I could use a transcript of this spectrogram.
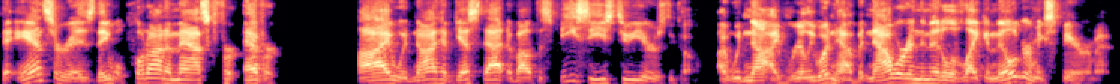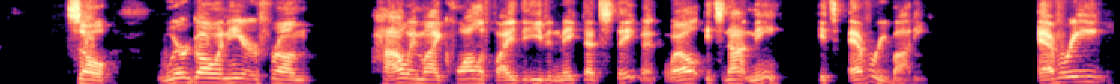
The answer is they will put on a mask forever. I would not have guessed that about the species two years ago. I would not, I really wouldn't have. But now we're in the middle of like a Milgram experiment. So we're going here from how am I qualified to even make that statement? Well, it's not me, it's everybody. Every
